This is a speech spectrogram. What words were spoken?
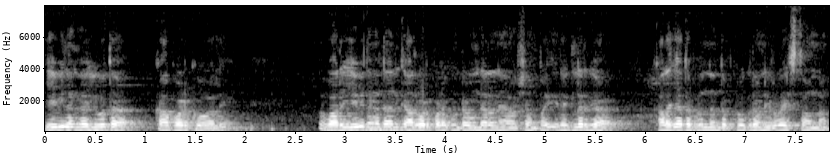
ఏ విధంగా యువత కాపాడుకోవాలి వారు ఏ విధంగా దానికి అలవాటు పడకుండా ఉండాలనే అంశంపై రెగ్యులర్గా కళాజాత బృందంతో ప్రోగ్రాం నిర్వహిస్తూ ఉన్నాం.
